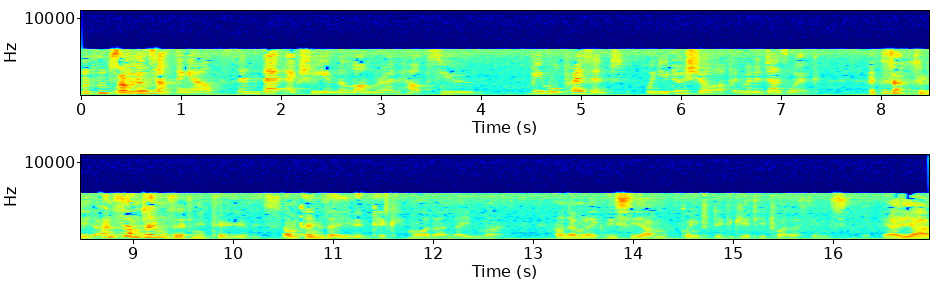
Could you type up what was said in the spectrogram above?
Mhm, or doing something else, and that actually in the long run helps you be more present when you do show up and when it does work. exactly. And sometimes, let me tell you this. Sometimes I even take more than nine months, and I'm like, this year I'm going to dedicate it to other things. Yeah, yeah,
